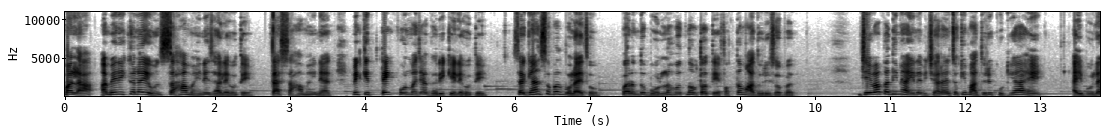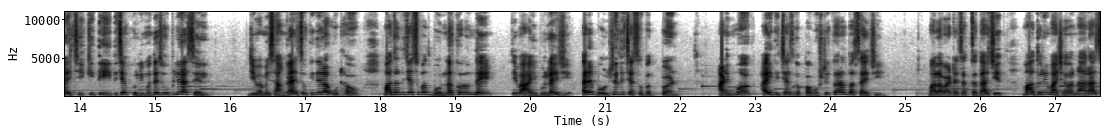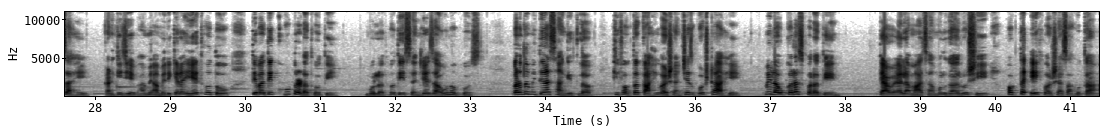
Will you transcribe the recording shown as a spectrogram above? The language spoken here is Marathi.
मला अमेरिकेला येऊन सहा महिने झाले होते. त्या सहा महिन्यात मी कित्येक फोन माझ्या घरी केले होते. सगळ्यांसोबत बोलायचो परंतु बोलणं होत नव्हतं ते फक्त माधुरीसोबत. जेव्हा कधी मी आईला विचारायचो की माधुरी कुठे आहे? आई बोलायची की ती तिच्या खोलीमध्ये झोपली असेल. जेव्हा मी सांगायचो की तिला उठव माझं तिच्यासोबत बोलणं करून दे. तेव्हा आई बोलायची अरे बोलशील तिच्यासोबत पण. आणि मग आई तिच्याच गप्पा गोष्टी करत बसायची. मला वाटायचं कदाचित माधुरी माझ्यावर नाराज आहे कारण की जेव्हा मी अमेरिकेला येत होतो तेव्हा ती खूप रडत होती. बोलत होती संजय जाऊ नकोस. परंतु मी तिला सांगितलं की फक्त काही वर्षांचीच गोष्ट आहे मी लवकरच परत येईन. त्यावेळेला माझा मुलगा ऋषी फक्त एक वर्षाचा होता.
